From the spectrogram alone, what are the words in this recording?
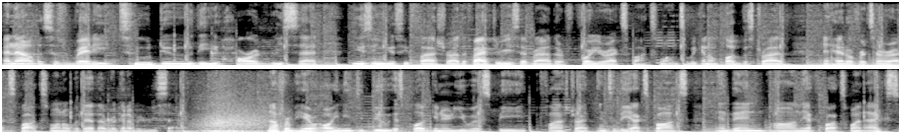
And now this is ready to do the hard reset using USB flash drive, the factory reset rather, for your Xbox One. So we can unplug this drive and head over to our Xbox One over there that we're gonna be resetting. Now from here, all you need to do is plug in your USB flash drive into the Xbox. And then on the Xbox One X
